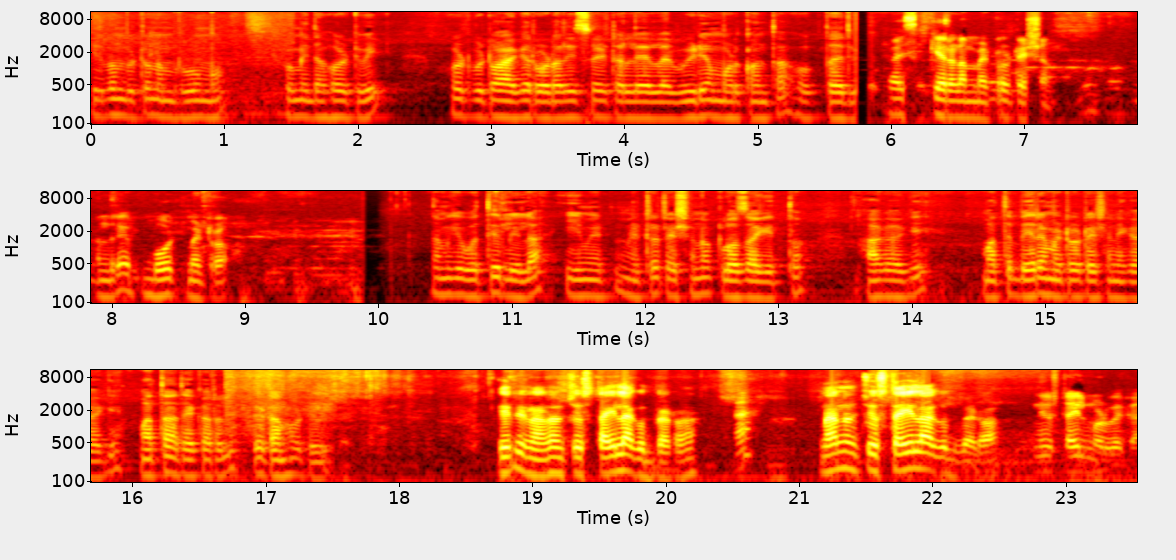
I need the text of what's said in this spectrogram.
ಇದು ಬಂದುಬಿಟ್ಟು ನಮ್ಮ ರೂಮು ರೂಮಿಂದ ಹೊರಟ್ವಿ. ಹೊರಟ್ಬಿಟ್ಟು ಹಾಗೆ ರೋಡಲ್ಲಿ ಸೈಟಲ್ಲಿ ಎಲ್ಲ ವೀಡಿಯೋ ಮಾಡ್ಕೊತ ಹೋಗ್ತಾ ಇದ್ವಿ. ಕೇರಳ ಮೆಟ್ರೋ ಸ್ಟೇಷನ್ ಅಂದರೆ ಬೋಟ್ ಮೆಟ್ರೋ ನಮಗೆ ಗೊತ್ತಿರಲಿಲ್ಲ ಈ ಮೆಟ್ ಮೆಟ್ರೋ ಸ್ಟೇಷನ್ನು ಕ್ಲೋಸ್ ಆಗಿತ್ತು. ಹಾಗಾಗಿ ಮತ್ತೆ ಬೇರೆ ಮೆಟ್ರೋ ಸ್ಟೇಷನಿಗಾಗಿ ಮತ್ತೆ ಅದೇ ಕಾರಲ್ಲಿ ರಿಟರ್ನ್ ಹೊಟ್ಟಿವಿ ಇರಿ ನಾನೊಂಚೂರು ಸ್ಟೈಲ್ ಆಗೋದು ಬೇಡವಾ? ನಾನೊಂಚೂರು ಸ್ಟೈಲ್ ಆಗೋದು ಬೇಡ ನೀವು ಸ್ಟೈಲ್ ಮಾಡಬೇಕಾ?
